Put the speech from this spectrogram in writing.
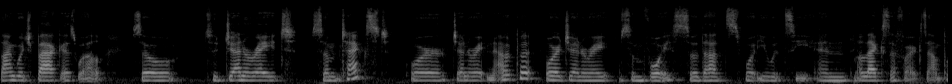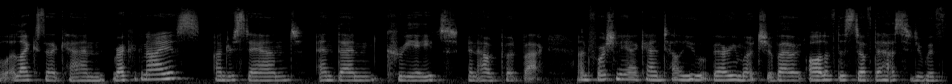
language back as well. So to generate some text or generate an output or generate some voice. So that's what you would see in Alexa, for example. Alexa can recognize, understand, and then create an output back. Unfortunately, I can't tell you very much about all of the stuff that has to do with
